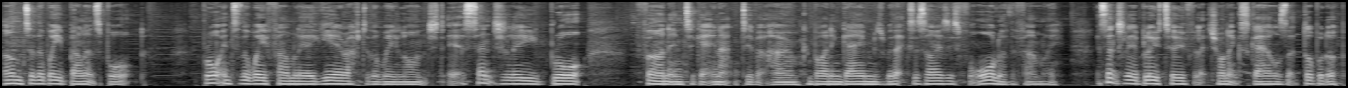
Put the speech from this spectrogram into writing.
Um, Onto the Wii Balance Board. Brought into the Wii family a year after the Wii launched, it essentially brought fun into getting active at home, combining games with exercises for all of the family. Essentially a Bluetooth electronic scales that doubled up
